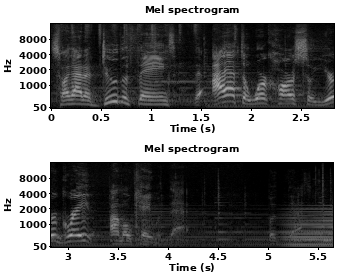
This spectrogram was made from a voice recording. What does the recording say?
So I got to do the things that I have to work hard so you're great. I'm okay with that. But that's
